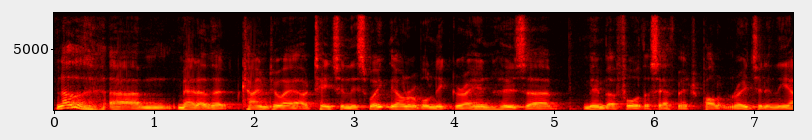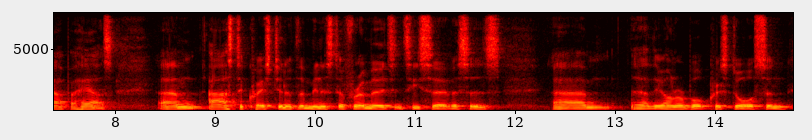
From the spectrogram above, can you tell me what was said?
Another um, matter that came to our attention this week, the Honourable Nick Goiran, who's a member for the South Metropolitan Region in the Upper House, um, asked a question of the Minister for Emergency Services, um, uh, the Honourable Chris Dawson,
